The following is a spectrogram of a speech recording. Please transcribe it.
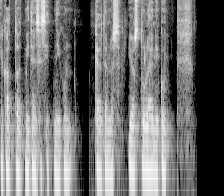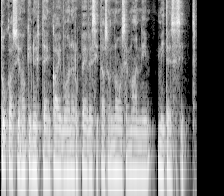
ja katsoa, että miten se sitten niin kuin käytännössä, jos tulee niin kuin tukos johonkin yhteen kaivoon ja rupeaa vesitaso nousemaan, niin miten se sitten,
